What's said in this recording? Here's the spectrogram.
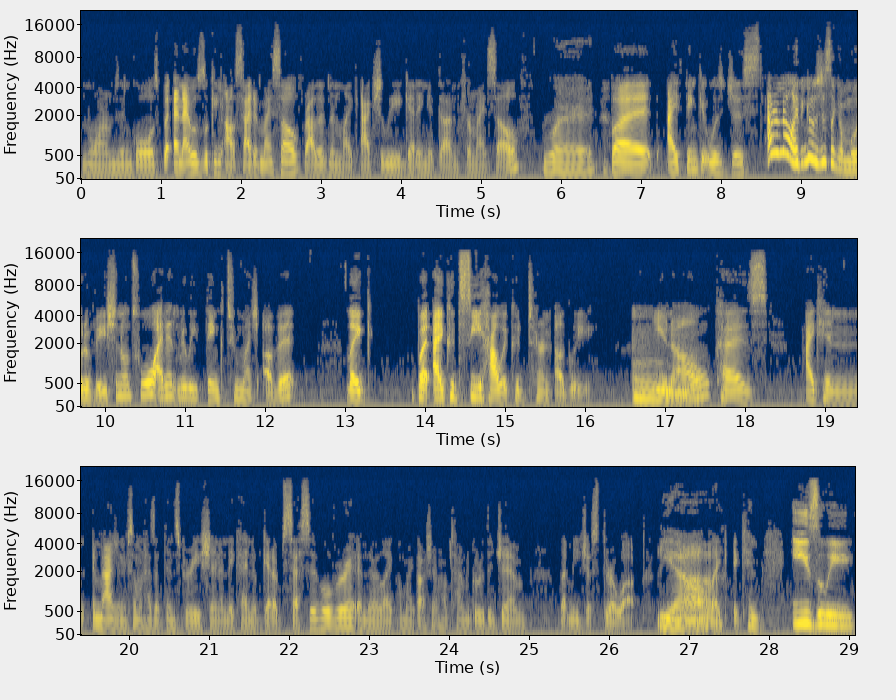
norms and goals, but and I was looking outside of myself rather than like actually getting it done for myself. Word. But I think it was just I don't know, I think it was just like a motivational tool. I didn't really think too much of it. Like but I could see how it could turn ugly, you Mm. know, cuz I can imagine if someone has a thin inspiration and they kind of get obsessive over it and they're like, "Oh my gosh, I don't have time to go to the gym. Let me just throw up." You Yeah. know, like it can easily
